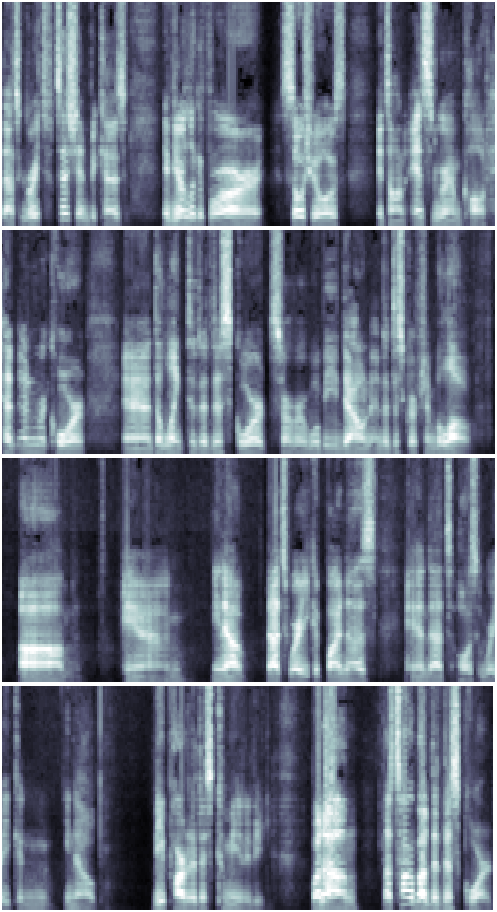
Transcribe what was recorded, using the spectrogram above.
that's a great petition because if you're looking for our socials, it's on Instagram called Hit-N-Record, and the link to the Discord server will be down in the description below. Um, and you know that's where you can find us, and that's also where you can you know be part of this community. But um, let's talk about the Discord.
